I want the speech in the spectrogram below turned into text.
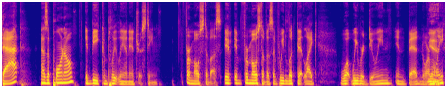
that as a porno, it'd be completely uninteresting for most of us. If, if for most of us, if we looked at like what we were doing in bed yeah. normally,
